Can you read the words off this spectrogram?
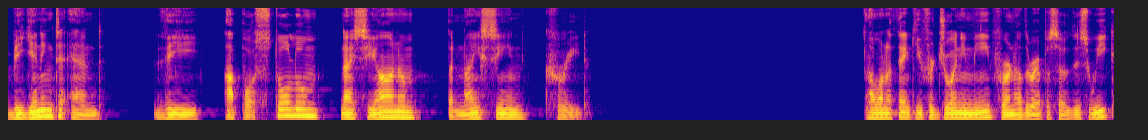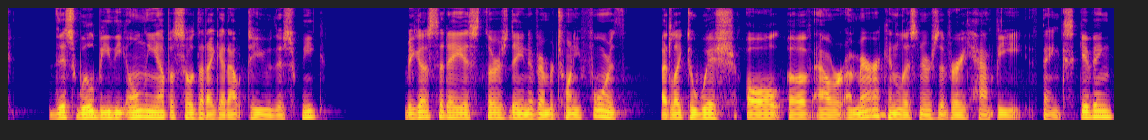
beginning to end, the Apostolum Nicaeanum, the Nicene Creed. I want to thank you for joining me for another episode this week. This will be the only episode that I get out to you this week. Because today is Thursday, November 24th, I'd like to wish all of our American listeners a very happy Thanksgiving.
